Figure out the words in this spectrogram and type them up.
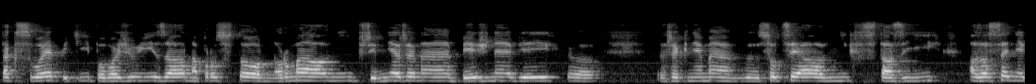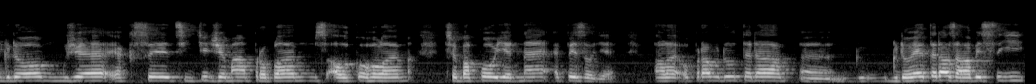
tak svoje pití považují za naprosto normální, přiměřené, běžné v jejich eh, řekněme, sociálních vztazích a zase někdo může jaksi cítit, že má problém s alkoholem třeba po jedné epizodě. Ale opravdu teda, eh, kdo je teda závislý,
